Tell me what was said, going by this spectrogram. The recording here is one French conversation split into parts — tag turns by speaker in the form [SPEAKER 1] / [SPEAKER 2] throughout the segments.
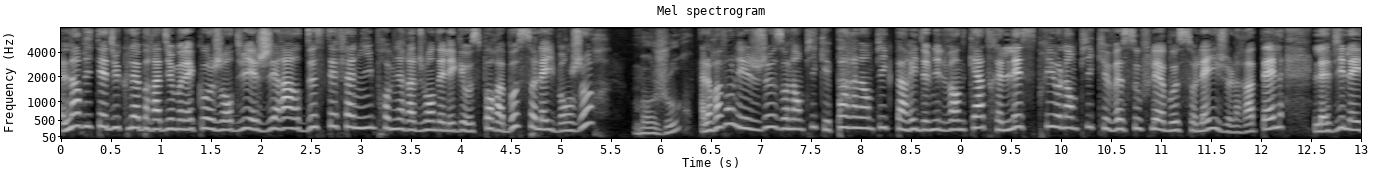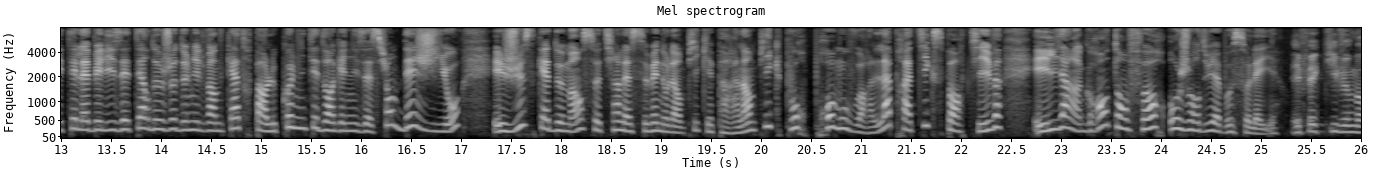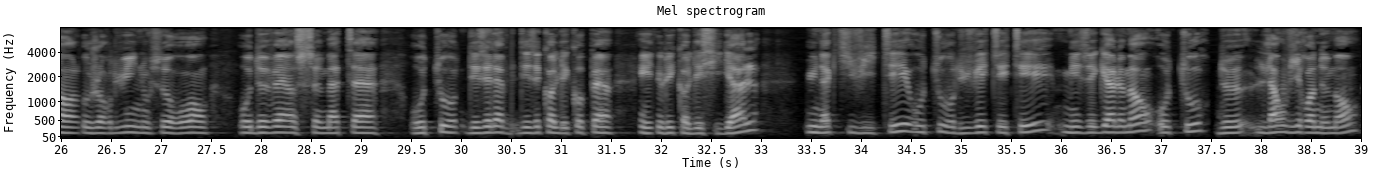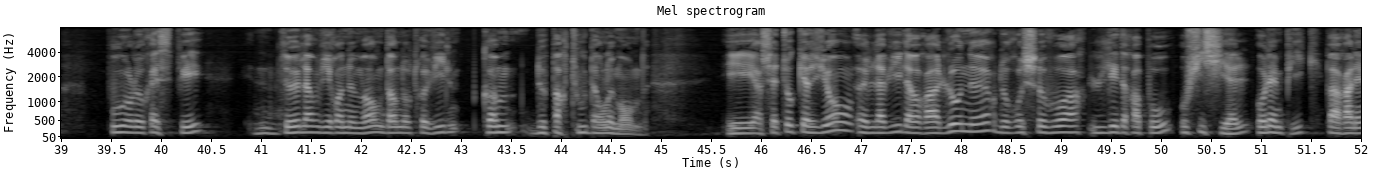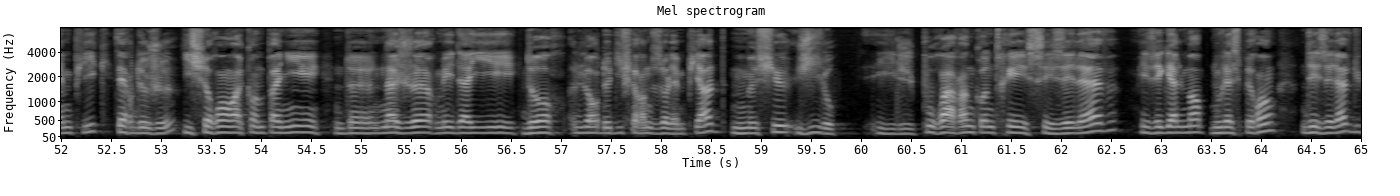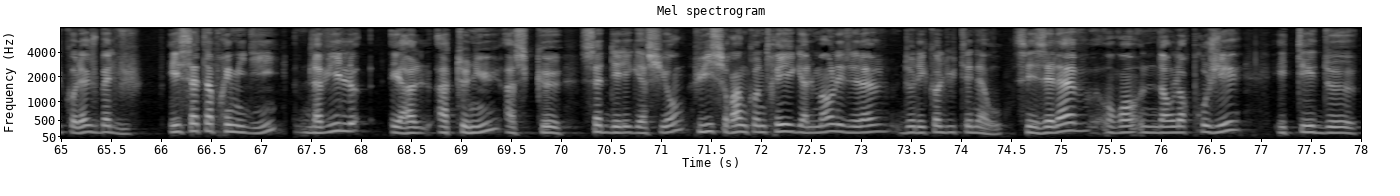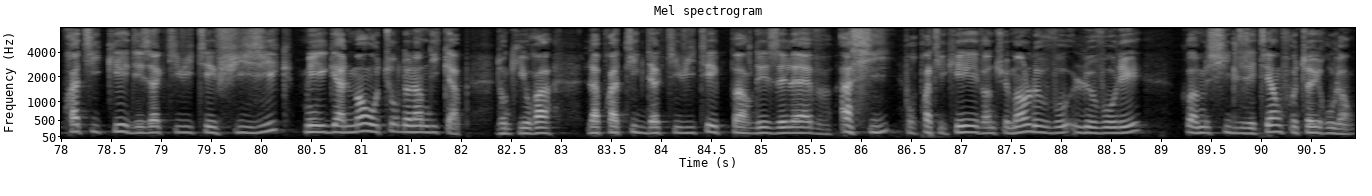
[SPEAKER 1] L'invité du club Radio Monaco aujourd'hui est Gérard De Stéphanie, premier adjoint délégué au sport à Beau Soleil. Bonjour.
[SPEAKER 2] Bonjour.
[SPEAKER 1] Alors avant les Jeux olympiques et paralympiques Paris 2024, l'esprit olympique va souffler à Beau Soleil, je le rappelle. La ville a été labellisée Terre de Jeux 2024 par le comité d'organisation des JO et jusqu'à demain se tient la semaine olympique et paralympique pour promouvoir la pratique sportive et il y a un grand temps fort aujourd'hui à Beau Soleil.
[SPEAKER 2] Effectivement, aujourd'hui nous serons au devin ce matin autour des élèves des écoles des copains et de l'école des cigales, une activité autour du VTT, mais également autour de l'environnement pour le respect de l'environnement dans notre ville comme de partout dans le monde. Et à cette occasion, euh, la ville aura l'honneur de recevoir les drapeaux officiels olympiques, paralympiques, terre de jeu, qui seront accompagnés d'un nageur médaillé d'or lors de différentes Olympiades, Monsieur Gillot. Il pourra rencontrer ses élèves, mais également, nous l'espérons, des élèves du collège Bellevue. Et cet après-midi, la ville et a, tenu à ce que cette délégation puisse rencontrer également les élèves de l'école du TENAO. Ces élèves auront, dans leur projet, été de pratiquer des activités physiques, mais également autour de l'handicap. Donc il y aura la pratique d'activités par des élèves assis pour pratiquer éventuellement le, le volet comme s'ils étaient en fauteuil roulant.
